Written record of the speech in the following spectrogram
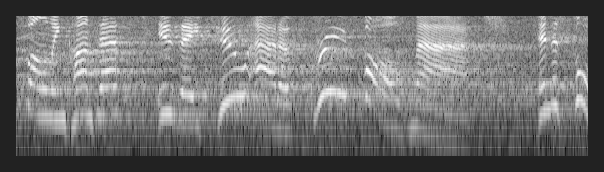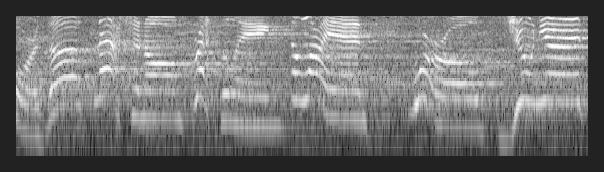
The following contest is a two out of three falls match. And is for the National Wrestling Alliance World Junior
